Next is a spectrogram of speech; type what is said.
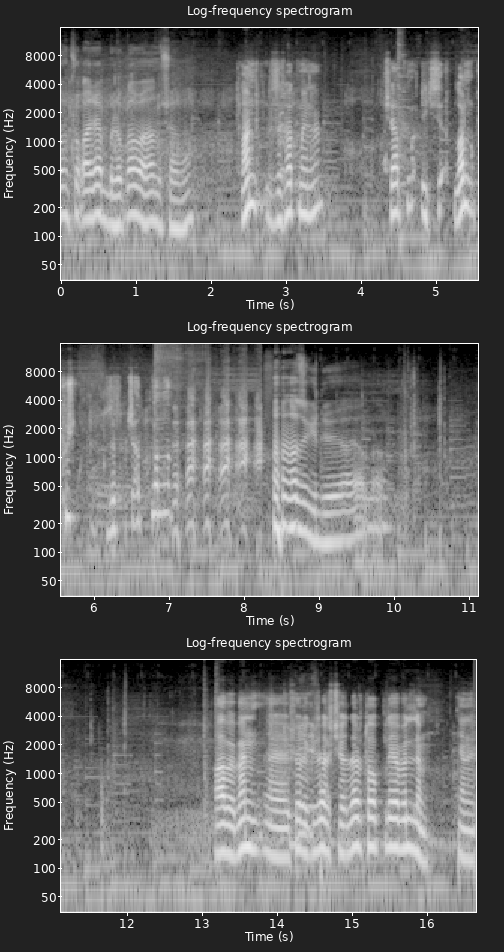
Oğlum çok acayip bloklar var lan dışarıda. Lan zırh atmayın lan. Şey yapma. İkisi... Lan puş. Zırh atma lan. Nasıl gidiyor ya Allah. Abi ben e, şöyle güzel şeyler toplayabildim. Yani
